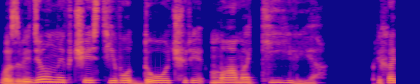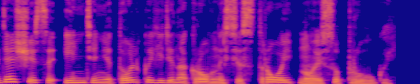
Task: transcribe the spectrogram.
возведенный в честь его дочери, мама Килья, приходящейся Инте не только единокровной сестрой, но и супругой.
